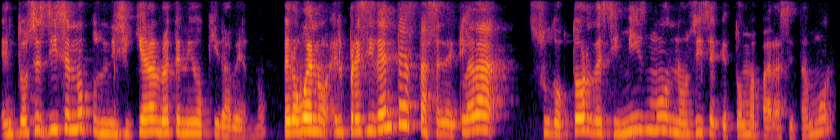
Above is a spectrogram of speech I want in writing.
Entonces dicen, no, pues ni siquiera lo he tenido que ir a ver, ¿no? Pero bueno, el presidente hasta se declara su doctor de sí mismo, nos dice que toma paracetamol,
